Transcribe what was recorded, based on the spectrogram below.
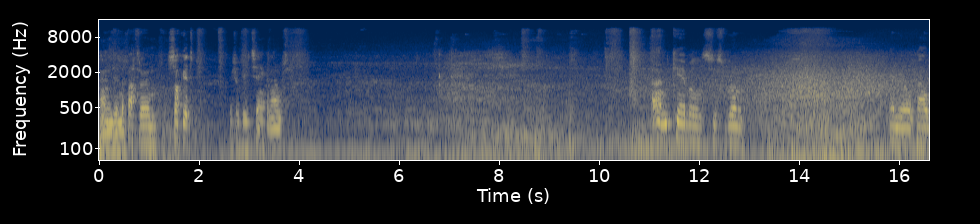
and in the bathroom socket which will be taken out and cables just run. In your old how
